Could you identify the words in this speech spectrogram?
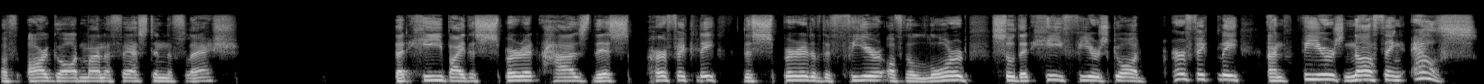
of our God manifest in the flesh that he by the Spirit has this perfectly, the spirit of the fear of the Lord, so that he fears God perfectly and fears nothing else.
